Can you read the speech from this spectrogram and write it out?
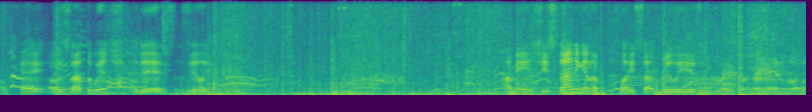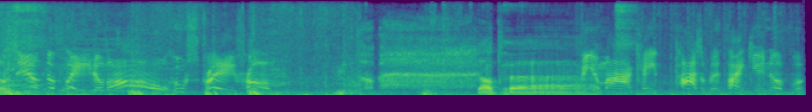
Okay. Oh, is that the witch? It is. Azealia. I mean, she's standing in a place that really isn't great for her anyways. The fate of all who stray from The path. me and mine can't possibly thank you enough for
